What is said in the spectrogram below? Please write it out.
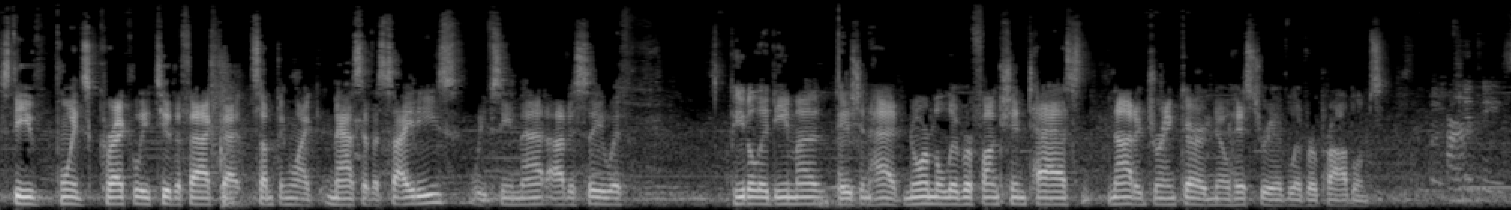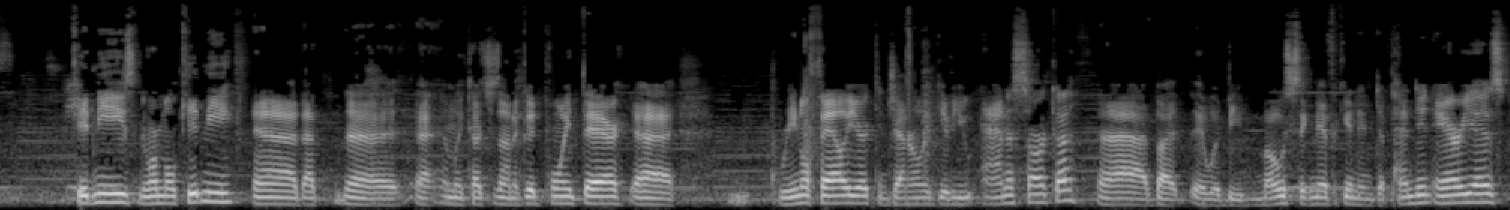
Steve points correctly to the fact that something like massive ascites, we've seen that obviously with pedal edema. Patient had normal liver function tests, not a drinker, no history of liver problems. Kidneys. Kidneys, normal kidney. Uh, that uh, Emily touches on a good point there. Renal failure can generally give you anasarca, uh, but it would be most significant in dependent areas.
